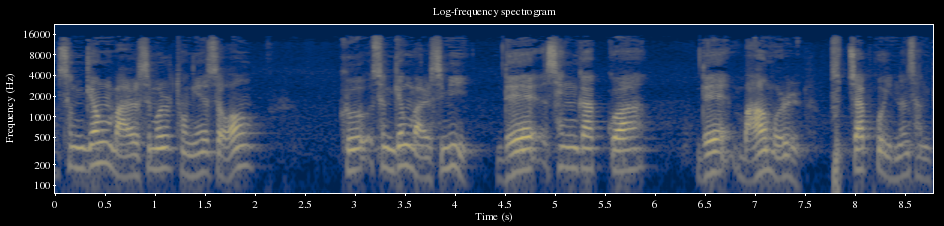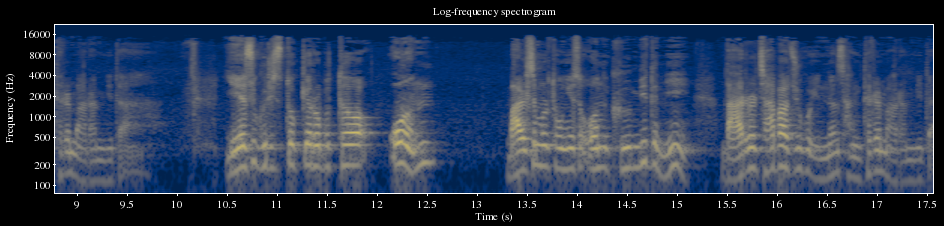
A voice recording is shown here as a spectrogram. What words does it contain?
성경 말씀을 통해서 그 성경 말씀이 내 생각과 내 마음을 붙잡고 있는 상태를 말합니다. 예수 그리스도께로부터 온 말씀을 통해서 온 그 믿음이 나를 잡아주고 있는 상태를 말합니다.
